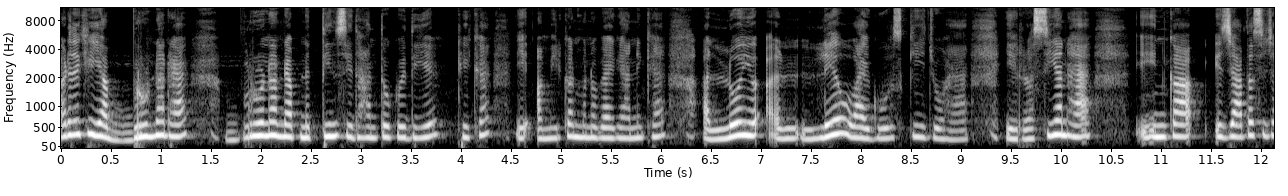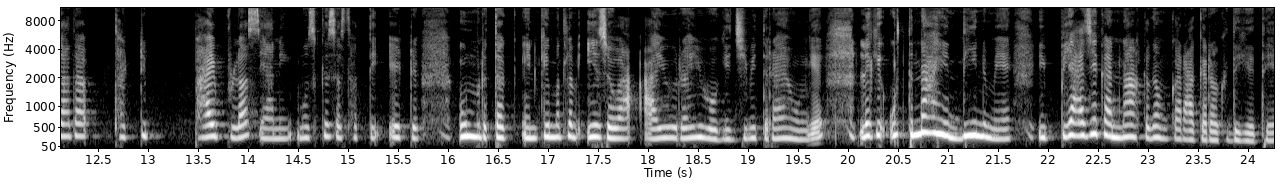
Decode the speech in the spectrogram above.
और देखिए, यहाँ ब्रूनर है। ब्रूनर ने अपने तीन सिद्धांतों को दिए, ठीक है? ये अमेरिकन मनोवैज्ञानिक है, और लो लेव वाइगोस्की जो है, ये रसियन है। इनका, ये ज़्यादा से ज़्यादा थर्टी फाइव प्लस यानी मुश्किल से थर्टी एट उम्र तक इनकी मतलब एज आयु रही होगी, जीवित रहे होंगे। लेकिन उतना ही दिन में ये प्याजे का नाकदम करा के रख दिए थे।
